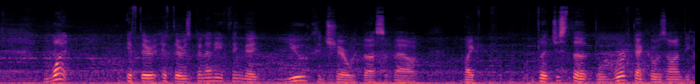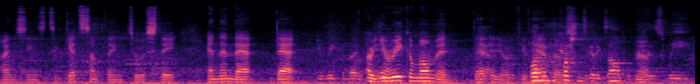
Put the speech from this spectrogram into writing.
what if there if there's been anything that you could share with us about like the just the, the work that goes on behind the scenes to get something to a state and then that that Eureka moment. or yeah. eureka moment that Yeah. you know well, I mean, those- percussion's a good example Yeah. because we,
